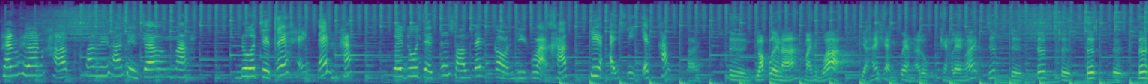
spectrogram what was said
เพื่อนๆครับวันนี้คะสินจะมาดูเจเต้แข่ง นครับ ไปดูเจเต้ซ้อมเต้นก่อนดีกว่าครับ ที่ ICS ครับตื่นล็อกเลยนะ หมายถึงว่า อย่าให้แขนแกว่งนะลูกแข็งแรงไว้ตึ๊ดตึ๊ดตึ๊ดตึ๊ดตึ๊ดตึ๊ดตึ๊ด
